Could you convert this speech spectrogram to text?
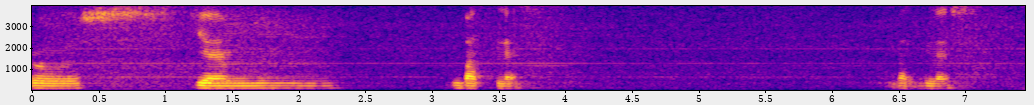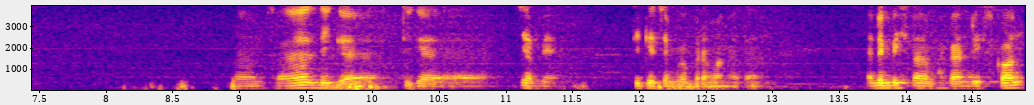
terus jam 14 14 nah misalnya 3, 3 jam ya. 3 jam keberangkatan. Anda bisa tambahkan diskon.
